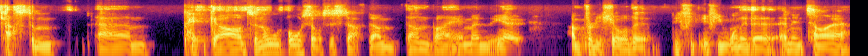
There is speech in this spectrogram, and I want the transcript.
custom pick guards and all, all sorts of stuff done done by him. And you know, I'm pretty sure that if if you wanted a, an entire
